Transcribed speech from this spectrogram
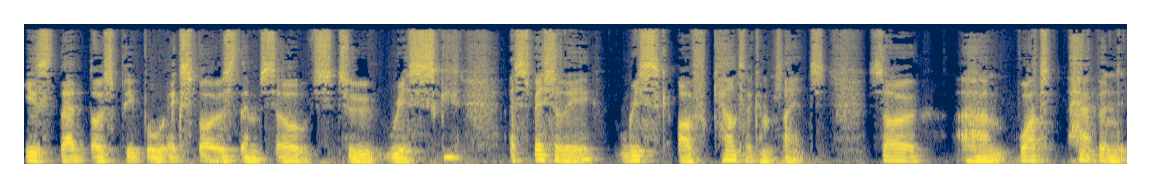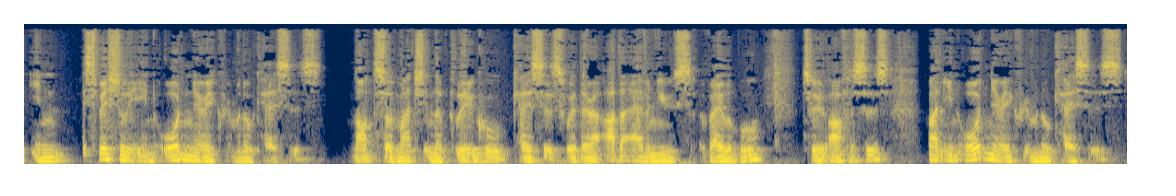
is that those people expose themselves to risk, especially risk of counter complaints. So, um, what happened in, especially in ordinary criminal cases, not so much in the political cases where there are other avenues available to officers, but in ordinary criminal cases,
